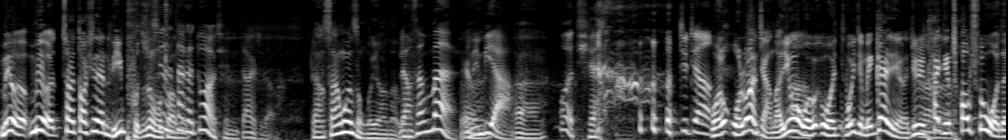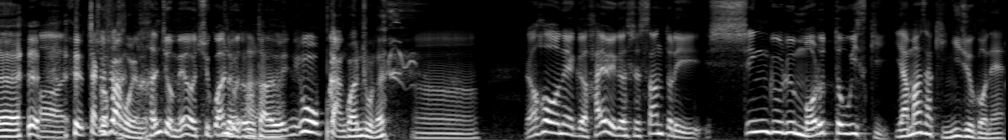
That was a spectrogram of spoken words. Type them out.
没有没有到到现在离谱的这种状态，大概多少钱？你大概知道吧？两三万总归要的吧，两三万人民币啊！嗯！我天，就这样。我我乱讲的，因为我我我已经没概念了，就是它已经超出我的呃，价格范围了很久没有去关注它了。因为我不敢关注了。嗯，然后那个还有一个是 Suntory Single Malt Whisky Yamazaki 二十五年，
